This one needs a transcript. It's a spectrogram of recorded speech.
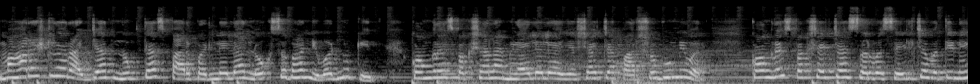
महाराष्ट्र राज्यात नुकत्याच पार पडलेल्या लोकसभा निवडणुकीत काँग्रेस पक्षाला मिळालेल्या यशाच्या पार्श्वभूमीवर काँग्रेस पक्षाच्या सर्व सेलच्या वतीने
